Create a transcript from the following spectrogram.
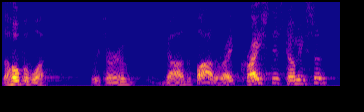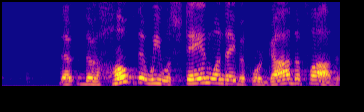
the hope of what? return of God the Father, right? Christ is coming soon. The, the hope that we will stand one day before God the Father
